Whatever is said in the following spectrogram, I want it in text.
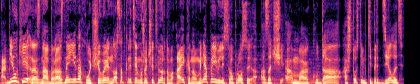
А билки разнообразные и находчивые, но с открытием уже четвертого айкона у меня появились вопросы, а, а зачем, а куда, а что с ним теперь делать?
